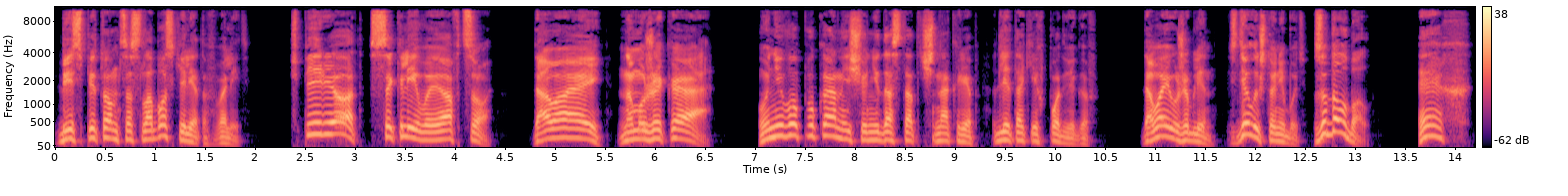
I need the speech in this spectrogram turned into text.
без питомца слабо скелетов валить? Вперед, сыкливое овцо! Давай на мужика! У него пукан еще недостаточно окреп для таких подвигов. Давай уже, блин, сделай что-нибудь. Задолбал. Эх,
